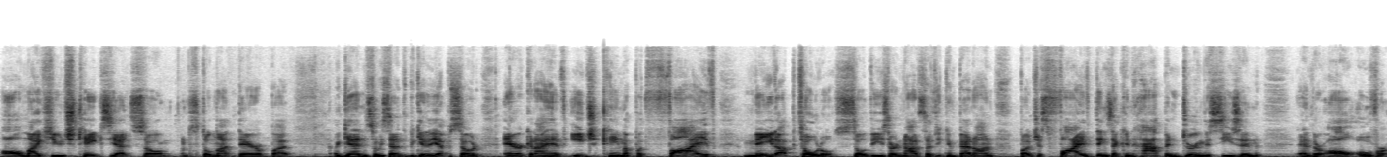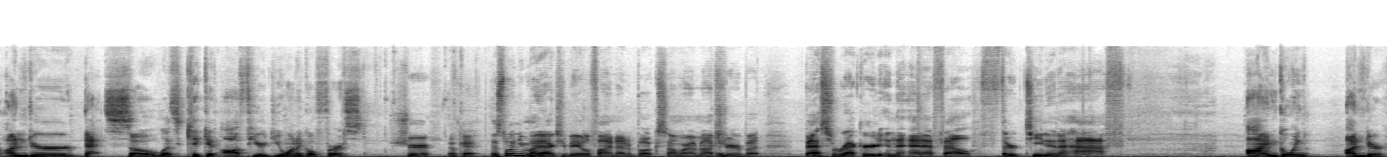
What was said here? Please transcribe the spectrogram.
all my huge takes yet. So I'm still not there, but. Again, so we said at the beginning of the episode, Eric and I have each came up with five made up totals. So these are not stuff you can bet on, but just five things that can happen during the season, and they're all over under bets. So let's kick it off here. Do you want to go first? Sure. Okay. This one you might actually be able to find out a book somewhere. I'm not sure, but best record in the NFL 13 and a half. I'm going under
